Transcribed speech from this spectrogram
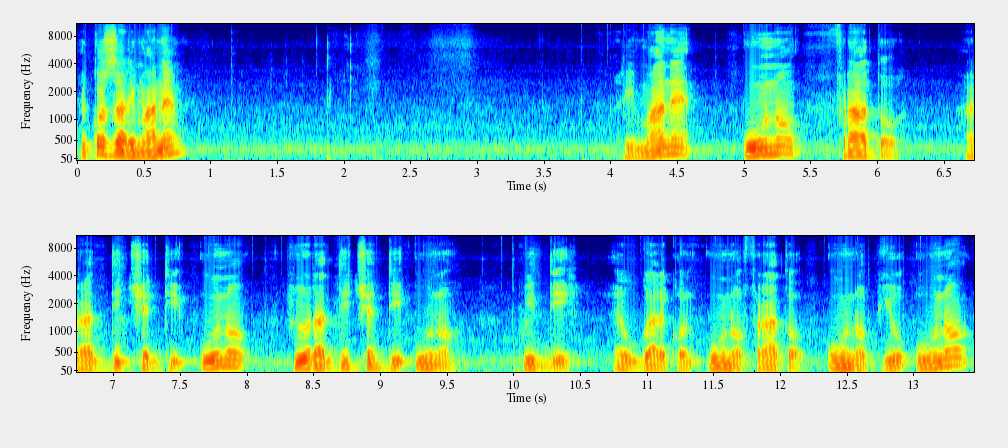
E cosa rimane? Rimane 1 fratto radice di 1 più radice di 1, quindi è uguale con 1 fratto 1 più 1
